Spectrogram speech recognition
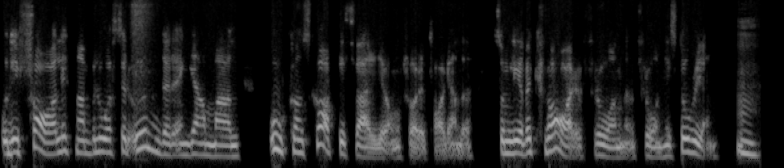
Och det är farligt, man blåser under en gammal okunskap i Sverige om företagande som lever kvar från, från historien. Mm.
